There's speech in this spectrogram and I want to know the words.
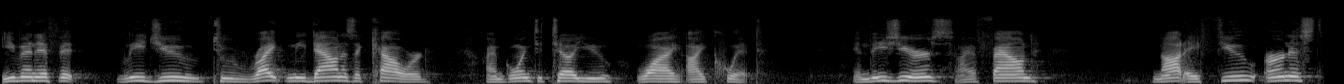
Even if it leads you to write me down as a coward, I'm going to tell you why I quit. In these years, I have found not a few earnest,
